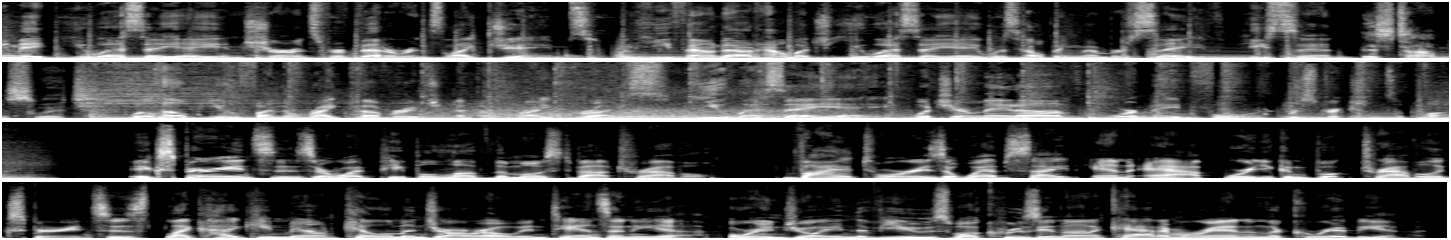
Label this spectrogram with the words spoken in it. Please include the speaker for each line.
Speaker 1: We made USAA insurance for veterans like James. When he found out how much USAA was helping members save, he said,
Speaker 2: It's time to switch.
Speaker 1: We'll help you find the right coverage at the right price. USAA. What you're made of, we're made for. Restrictions apply.
Speaker 3: Experiences are what people love the most about travel. Viator is a website and app where you can book travel experiences like hiking Mount Kilimanjaro in Tanzania or enjoying the views while cruising on a catamaran in the Caribbean.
